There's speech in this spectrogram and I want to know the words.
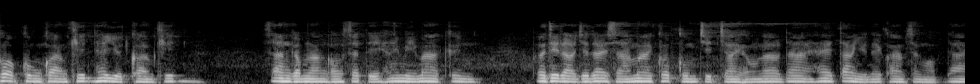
ควบคุมความคิดให้หยุดความคิด สร้างกำลังของสติให้มีมากขึ้น เพื่อที่เราจะได้สามารถควบคุมจิตใจของเราได้ ให้ตั้งอยู่ในความสงบได้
